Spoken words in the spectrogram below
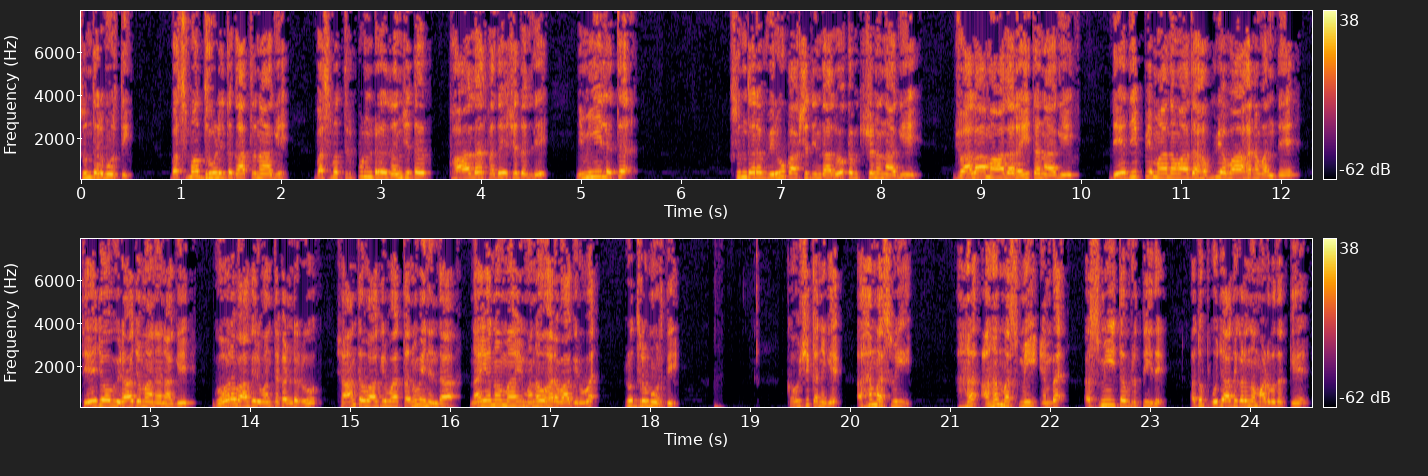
ಸುಂದರಮೂರ್ತಿ ಸುಂದರ ಮೂರ್ತಿ ಭಸ್ಮಧೂಳಿತ ಗಾತನಾಗಿ ಭಸ್ಮ ತ್ರಿಪುಂಡ ರಂಜಿತ ಫಾಲ ಪ್ರದೇಶದಲ್ಲಿ ನಿಮೀಲಿತ ಸುಂದರ ವಿರೂಪಾಕ್ಷದಿಂದ ಲೋಕವೀಕ್ಷಣನಾಗಿ ಜ್ವಾಲಾಮಾಲ ರಹಿತನಾಗಿ ದೇದೀಪ್ಯಮಾನವಾದ ಹವ್ಯ ವಾಹನವಂತೆ ತೇಜೋ ವಿರಾಜಮಾನನಾಗಿ ಘೋರವಾಗಿರುವಂತ ಕಂಡರು ಶಾಂತವಾಗಿರುವ ತನುವಿನಿಂದ ನಯನಮಯ ಮನೋಹರವಾಗಿರುವ ರುದ್ರಮೂರ್ತಿ. ಕೌಶಿಕನಿಗೆ ಅಹಮಸ್ಮಿ ಅಹ- ಅಸ್ಮಿ ಎಂಬ ಅಸ್ಮೀತ ವೃತ್ತಿ ಇದೆ. ಅದು ಪೂಜಾದಿಗಳನ್ನು ಮಾಡುವುದಕ್ಕೆ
